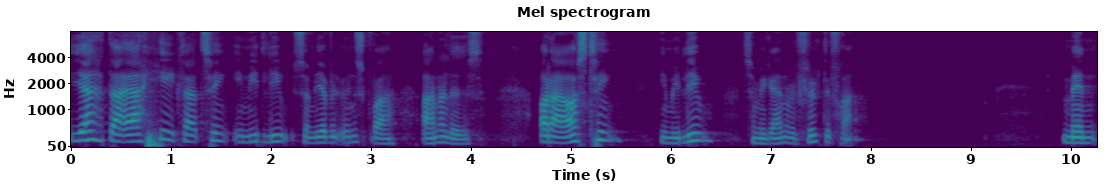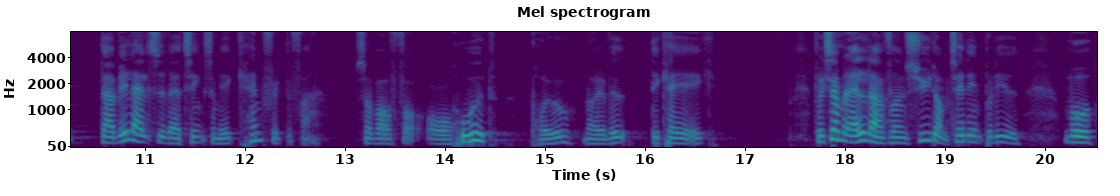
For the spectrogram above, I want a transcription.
Ja, der er helt klart ting i mit liv, som jeg vil ønske var anderledes. Og der er også ting i mit liv, som jeg gerne vil flygte fra. Men der vil altid være ting, som jeg ikke kan flygte fra. Så hvorfor overhovedet prøve, når jeg ved, det kan jeg ikke. For eksempel alle, der har fået en sygdom tæt ind på livet, må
